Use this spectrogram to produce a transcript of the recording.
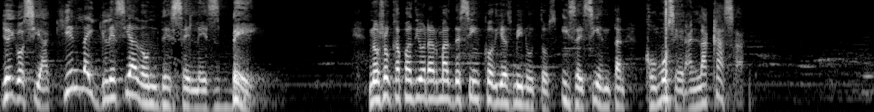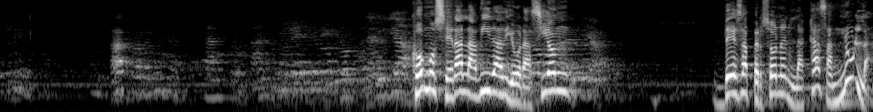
Yo digo, si aquí en la iglesia donde se les ve, no son capaces de orar más de 5 o 10 minutos y se sientan, ¿cómo será en la casa? ¿Cómo será la vida de oración de esa persona en la casa? Nula.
